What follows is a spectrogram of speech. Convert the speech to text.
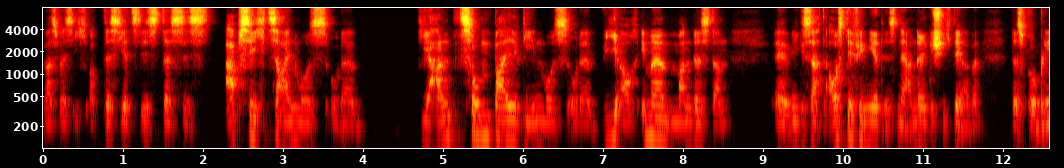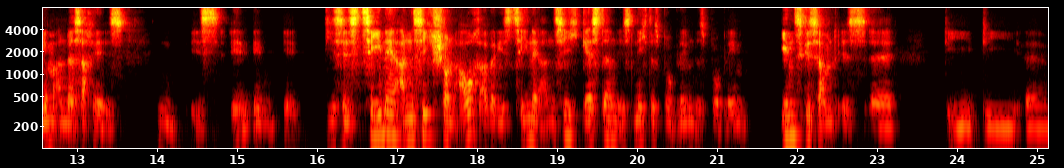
was weiß ich, ob das jetzt ist, dass es Absicht sein muss oder die Hand zum Ball gehen muss oder wie auch immer man das dann, äh, wie gesagt, ausdefiniert, ist eine andere Geschichte. Aber das Problem an der Sache ist, ist äh, äh, diese Szene an sich schon auch, aber die Szene an sich gestern ist nicht das Problem. Das Problem insgesamt ist äh, die, die, äh,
